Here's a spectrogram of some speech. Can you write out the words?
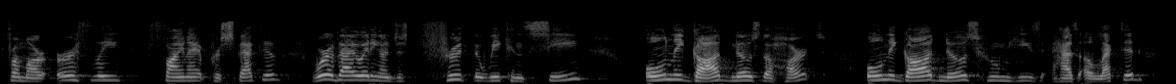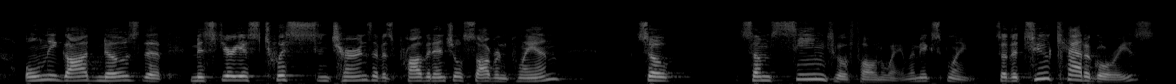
from our earthly, finite perspective. We're evaluating on just fruit that we can see. Only God knows the heart. Only God knows whom He has elected. Only God knows the mysterious twists and turns of his providential sovereign plan. So some seem to have fallen away. Let me explain. So the two categories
